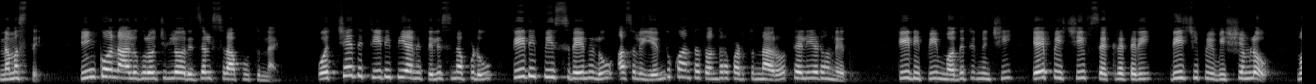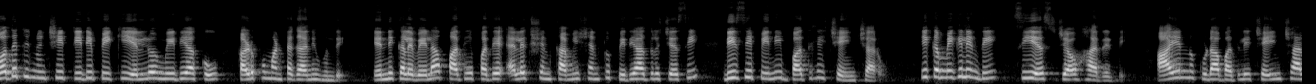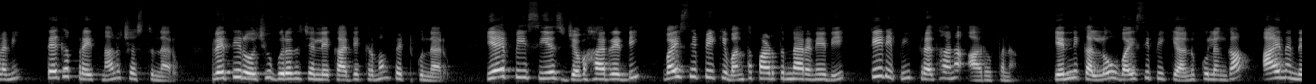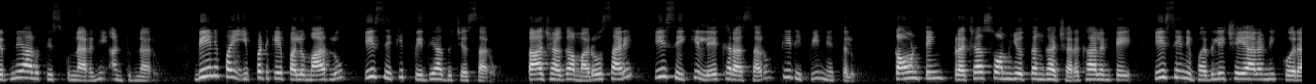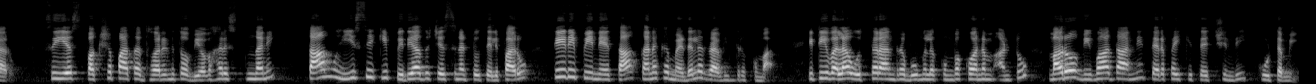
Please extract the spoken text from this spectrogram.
నమస్తే. ఇంకో నాలుగు రోజుల్లో రిజల్ట్స్ రాబోతున్నాయి. వచ్చేది టీడీపీ అని తెలిసినప్పుడు టీడీపీ శ్రేణులు అసలు ఎందుకు అంత తొందరపడుతున్నారో తెలియడం లేదు. టీడీపీ మొదటి నుంచి ఏపీ చీఫ్ సెక్రటరీ డీజీపీ విషయంలో మొదటి నుంచి టీడీపీకి ఎల్లో మీడియాకు కడుపు మంటగానే ఉంది. ఎన్నికల వేళ పదే పదే ఎలక్షన్ కమిషన్కు ఫిర్యాదులు చేసి డీజీపీని బదిలీ చేయించారు. ఇక మిగిలింది సిఎస్ జవహర్ రెడ్డి. ఆయన్ను కూడా బదిలీ చేయించాలని తెగ ప్రయత్నాలు చేస్తున్నారు. ప్రతిరోజు బురద చల్లే కార్యక్రమం పెట్టుకున్నారు. ఏపీసీఎస్ జవహర్ రెడ్డి వైసీపీకి వంత పాడుతున్నారనేది టీడీపీ ప్రధాన ఆరోపణ. ఎన్నికల్లో వైసీపీకి అనుకూలంగా ఆయన నిర్ణయాలు తీసుకున్నారని అంటున్నారు. దీనిపై ఇప్పటికే పలుమార్లు ఈసీకి ఫిర్యాదు చేశారు. తాజాగా మరోసారి ఈసీకి లేఖ రాశారు టీడీపీ నేతలు. కౌంటింగ్ ప్రజాస్వామ్యయుతంగా జరగాలంటే ఈసీని బదిలీ చేయాలని కోరారు. సీఎస్ పక్షపాత ధోరణితో వ్యవహరిస్తుందని తాము ఈసీకి ఫిర్యాదు చేసినట్టు తెలిపారు టీడీపీ నేత కనక మెడల రవీంద్ర కుమార్ ఇటీవల ఉత్తరాంధ్ర భూముల కుంభకోణం అంటూ మరో వివాదాన్ని తెరపైకి తెచ్చింది కూటమి.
